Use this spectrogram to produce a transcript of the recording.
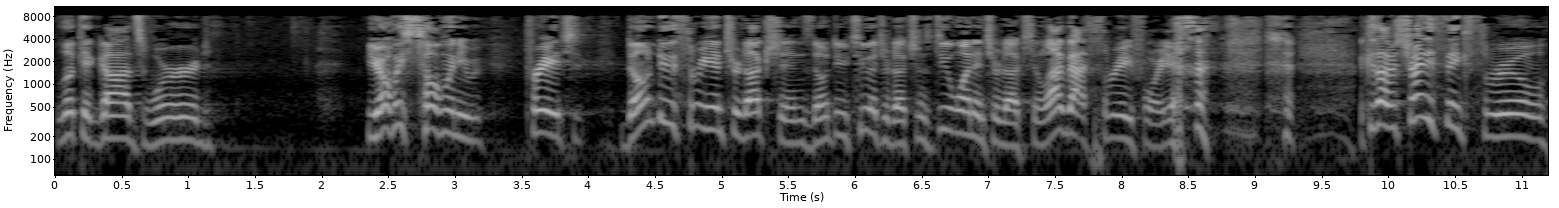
look at God's word. You're always told when you preach, don't do three introductions. Don't do two introductions. Do one introduction. Well, I've got three for you. because I was trying to think through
